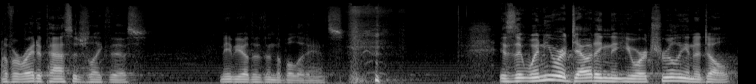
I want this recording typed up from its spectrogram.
of a rite of passage like this, maybe other than the bullet ants, is that when you are doubting that you are truly an adult,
